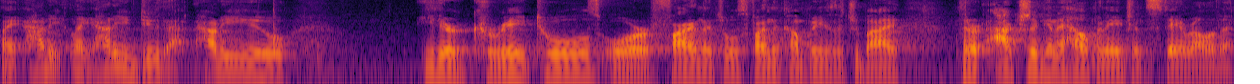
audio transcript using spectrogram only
Like how do you like how do you do that? How do you either create tools or find the tools, find the companies that you buy that are actually going to help an agent stay relevant?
